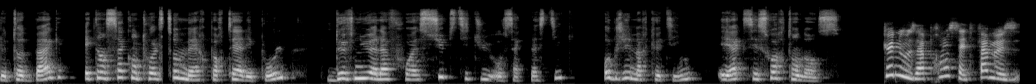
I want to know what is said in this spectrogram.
le tote bag est un sac en toile sommaire porté à l'épaule, devenu à la fois substitut au sac plastique, objet marketing et accessoire tendance. Que nous apprend cette fameuse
